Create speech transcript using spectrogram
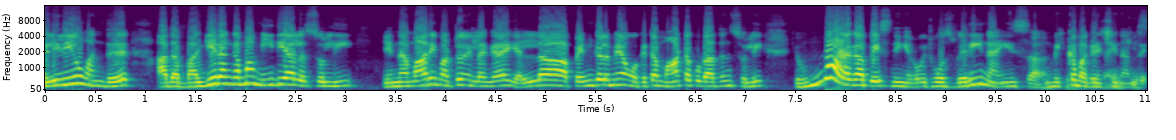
வெளியிலயும் வந்து அதை பகிரங்கமா மீடியால சொல்லி என்ன மாதிரி மட்டும் இல்லைங்க. எல்லா பெண்களுமே அவங்க கிட்ட மாட்டக்கூடாதுன்னு சொல்லி ரொம்ப அழகா பேசுனீங்க இட் வாஸ் வெரி நைஸ் மிக்க மகிழ்ச்சி. நன்றி.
